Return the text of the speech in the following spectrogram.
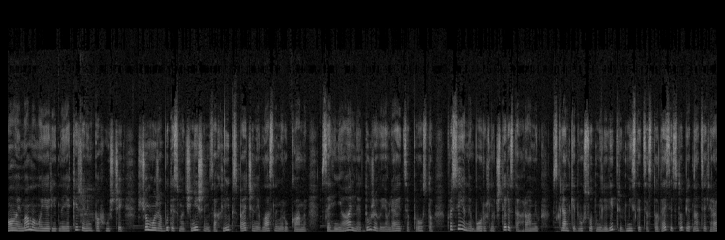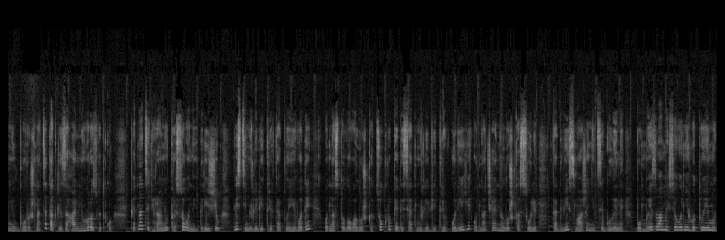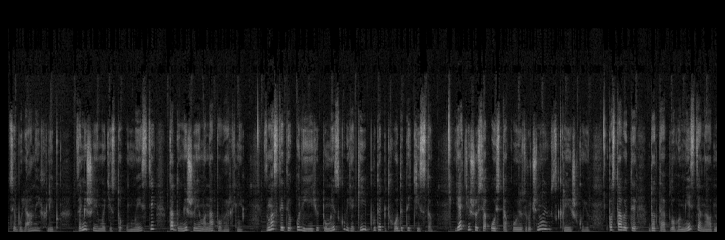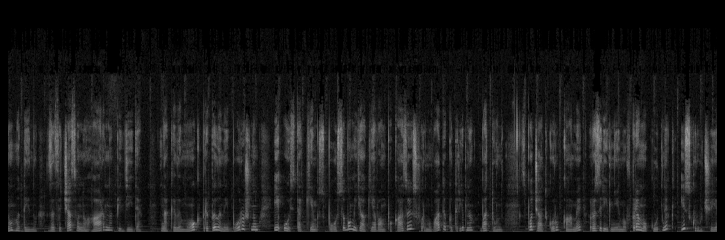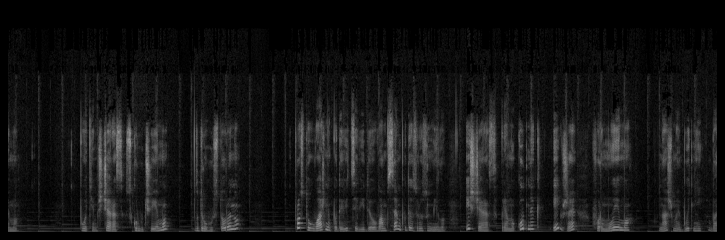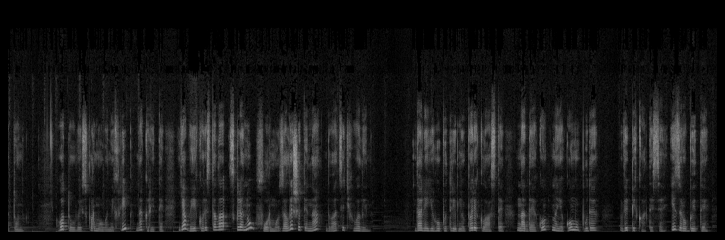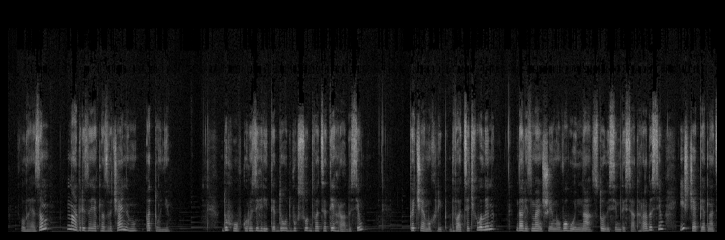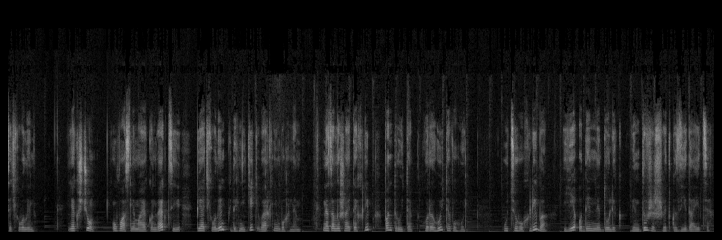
Ой, мамо моя рідна, який же він пахущий. Що може бути смачнішим за хліб, спечений власними руками? Все геніальне дуже виявляється просто. Просіяне борошно 400 грамів, в склянки 200 мл вміститься 110-115 грамів борошна. Це так для загального розвитку. 15 грамів пресованих дріжджів, 200 мл теплої води, 1 столова ложка цукру, 50 мл олії, 1 чайна ложка солі та 2 смажені цибулини. Бо ми з вами сьогодні готуємо цибуляний хліб. Замішуємо тісто у мисці та домішуємо на поверхні. Змастити олією ту миску, в якій буде підходити тісто. Я тішуся ось такою зручною скришкою. Поставити до теплого місця на одну годину. За цей час воно гарно підійде. На килимок, припилений борошном, і ось таким способом, як я вам показую, сформувати потрібно батон. Спочатку руками розрівнюємо в прямокутник і скручуємо. Потім ще раз скручуємо в другу сторону. Просто уважно подивіться відео, вам все буде зрозуміло. І ще раз прямокутник і вже формуємо наш майбутній батон. Готовий сформований хліб накрити. Я використала скляну форму залишити на 20 хвилин. Далі його потрібно перекласти на деко, на якому буде випікатися, і зробити лезом надрізи, як на звичайному батоні. Духовку розігріти до 220 градусів. Печемо хліб 20 хвилин. Далі зменшуємо вогонь на 180 градусів і ще 15 хвилин. Якщо у вас немає конвекції, 5 хвилин підгнітіть верхнім вогнем. Не залишайте хліб, пантруйте, коригуйте вогонь. У цього хліба є один недолік, він дуже швидко з'їдається.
